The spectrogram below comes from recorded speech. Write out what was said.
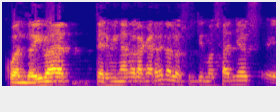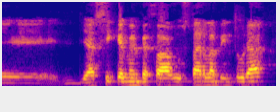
cuando iba terminando la carrera, los últimos años, eh, ya sí que me empezó a gustar la pintura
